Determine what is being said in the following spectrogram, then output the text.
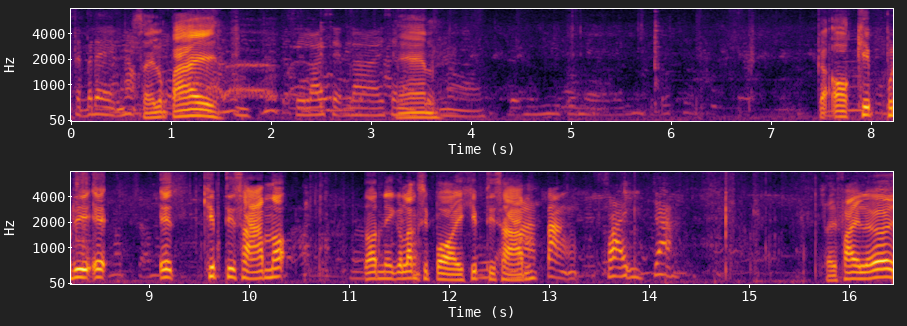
ใส่ปลาแดกเนาะใส่ลงไป ใส่ลายแสบลายใส่แม่นน้ำสดหน่อยก็ออกคลิปพอดีเอ๊ะเอ๊ะคลิปที่สามเนาะตอนนี้กำลังสิปล่อยคลิปที่สาม ตั้งไฟจ้ะใส่ไฟเลย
